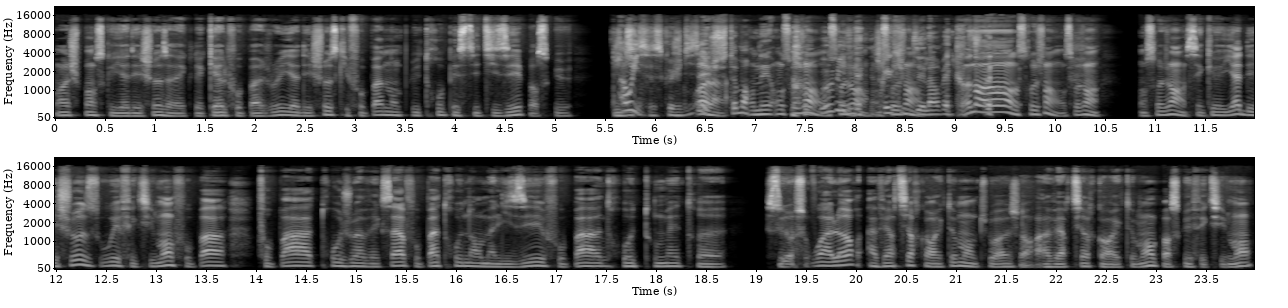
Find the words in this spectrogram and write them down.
Moi, je pense qu'il y a des choses avec lesquelles il faut pas jouer. Il y a des choses qu'il faut pas non plus trop esthétiser parce que. Je Ah dis- oui, c'est ce que je disais, voilà, justement. On, est, on se rejoint. on Oui, se oui, rejoint. je on se rejoint. Non, non, non, on se rejoint, on se rejoint. On se rejoint. C'est qu'il y a des choses où effectivement, faut pas, faut pas trop jouer avec ça, faut pas trop normaliser, faut pas Mm. trop tout mettre. euh, sur- sur- ou alors avertir correctement, tu vois, genre avertir correctement parce qu'effectivement,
